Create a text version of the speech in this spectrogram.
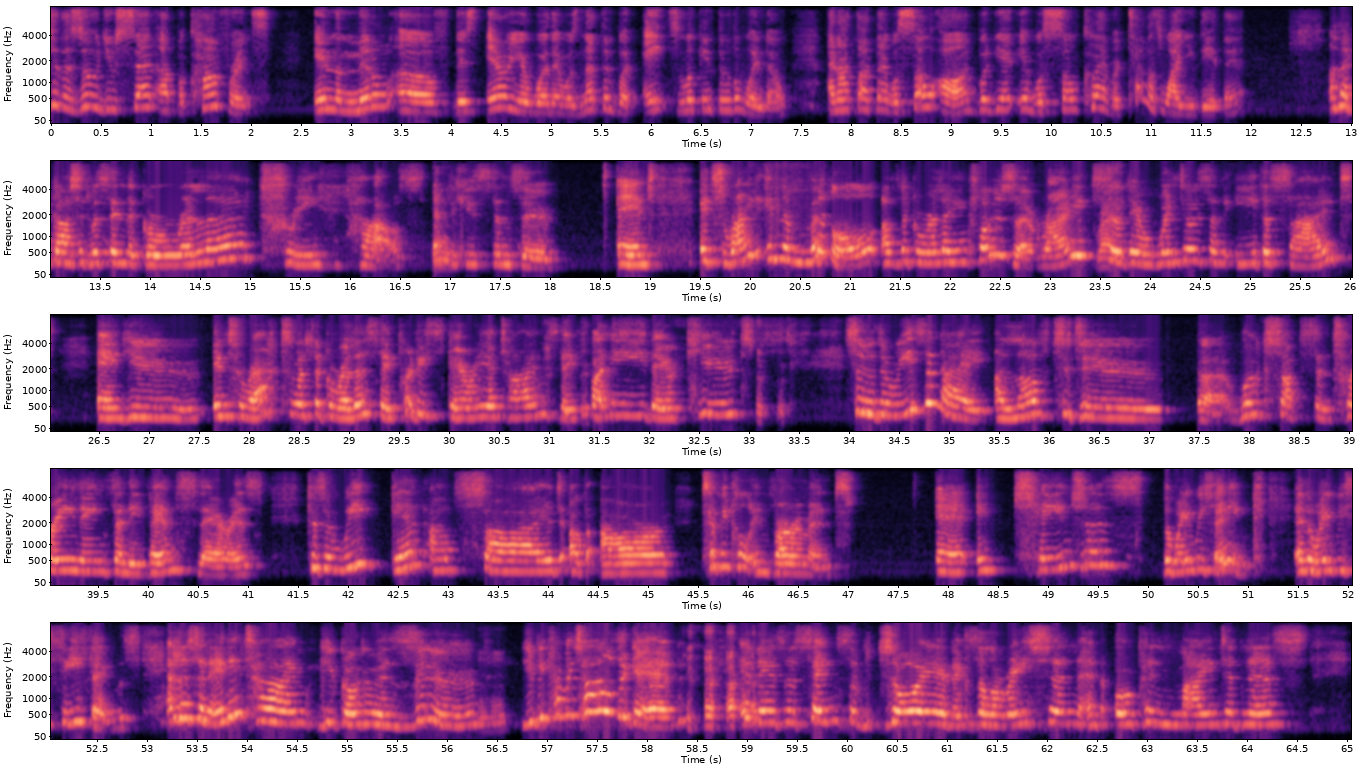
went to the zoo, you set up a conference in the middle of this area where there was nothing but apes looking through the window. And I thought that was so odd, but yet it was so clever. Tell us why you did that. Oh my gosh, it was in the Gorilla Tree House at Mm. the Houston Zoo. And it's right in the middle of the gorilla enclosure, right? right? So there are windows on either side, and you interact with the gorillas. They're pretty scary at times, they're funny, they're cute. So the reason I, I love to do uh, workshops and trainings and events there is because when we get outside of our typical environment, uh, it changes the way we think and the way we see things. And listen, anytime you go to a zoo, Mhm. you become a child again. and there's a sense of joy and exhilaration and open mindedness.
